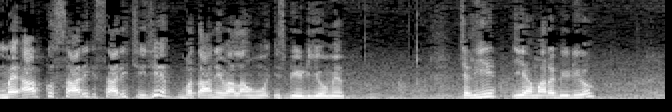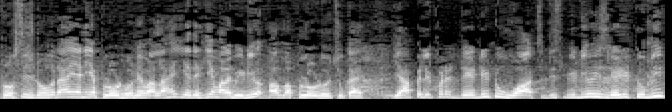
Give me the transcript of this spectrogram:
मैं आपको सारी की सारी चीज़ें बताने वाला हूँ इस वीडियो में। चलिए, ये हमारा वीडियो प्रोसेस्ड हो रहा है, यानी अपलोड होने वाला है। ये देखिए, हमारा वीडियो अब अपलोड हो चुका है। यहाँ पे लिखो ready to watch this video is ready to be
